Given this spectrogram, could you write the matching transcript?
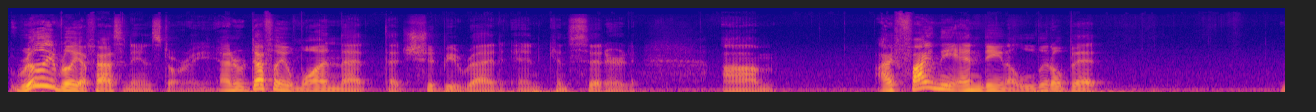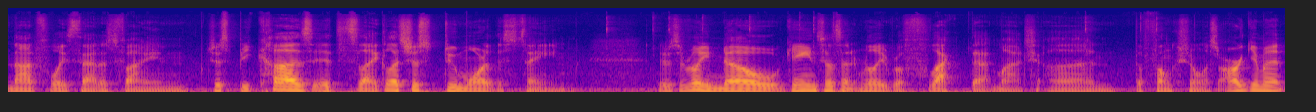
really, really a fascinating story, and definitely one that that should be read and considered. Um, I find the ending a little bit not fully satisfying, just because it's like let's just do more of the same there's really no Gaines doesn't really reflect that much on the functionalist argument,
